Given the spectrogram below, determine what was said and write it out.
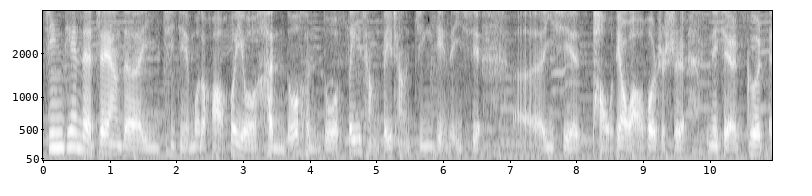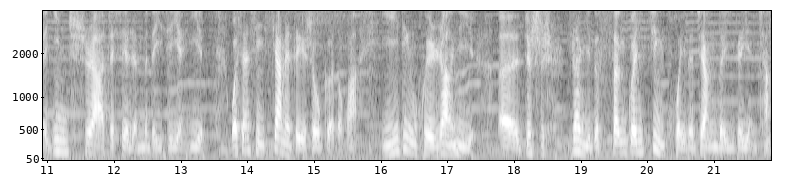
今天的这样的一期节目的话，会有很多很多非常非常经典的一些，呃一些跑调啊，或者是那些歌呃音痴啊这些人们的一些演绎。我相信下面这一首歌的话，一定会让你呃就是让你的三观尽毁的这样的一个演唱。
